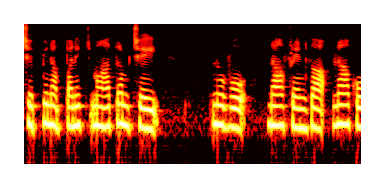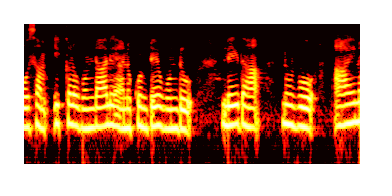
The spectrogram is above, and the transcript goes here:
చెప్పిన పని మాత్రం చేయి. నువ్వు నా ఫ్రెండ్గా నా కోసం ఇక్కడ ఉండాలి అనుకుంటే ఉండు. లేదా నువ్వు ఆయన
